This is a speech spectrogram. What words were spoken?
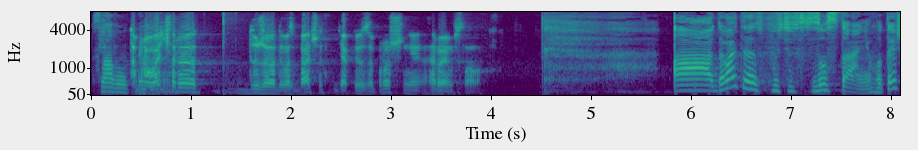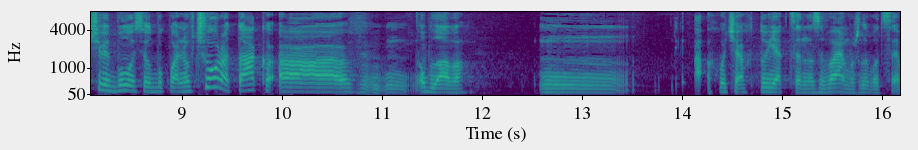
Слава Україні! Доброго вечора. Дуже радий вас бачити. Дякую за запрошення. Героям слава. А давайте з останнього. Те, що відбулося от буквально вчора, так а, облава. Хоча хто як це називає, можливо, це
